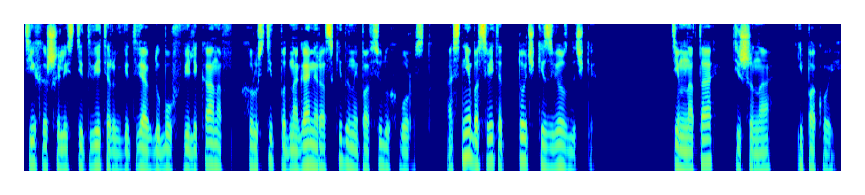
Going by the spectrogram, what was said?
Тихо шелестит ветер в ветвях дубов великанов, хрустит под ногами раскиданный повсюду хворост. А с неба светят точки-звездочки. Темнота, тишина и покой.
